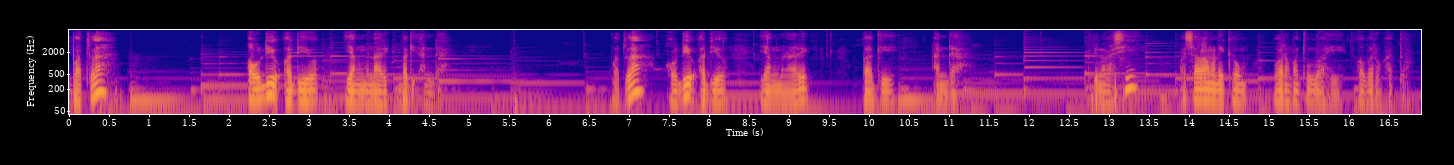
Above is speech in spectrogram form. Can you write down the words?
buatlah audio-audio yang menarik bagi Anda. Buatlah audio-audio yang menarik bagi Anda. Terima kasih. Wassalamualaikum warahmatullahi wabarakatuh.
